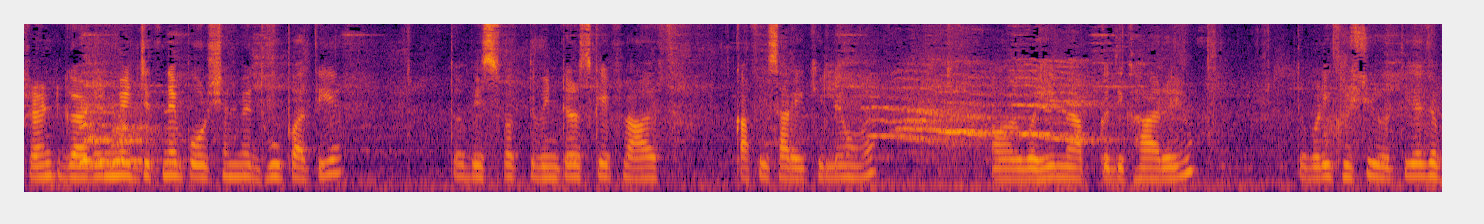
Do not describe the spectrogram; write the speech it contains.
फ्रंट गार्डन में जितने पोर्शन में धूप आती है तो अब इस वक्त विंटर्स के फ्लावर्स काफ़ी सारे खिले हुए हैं और वही मैं आपको दिखा रही हूँ। तो बड़ी खुशी होती है जब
